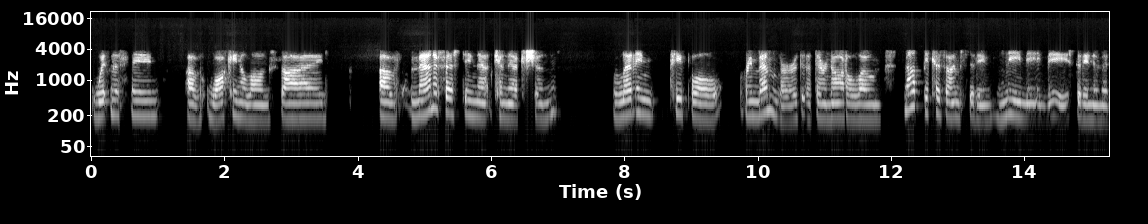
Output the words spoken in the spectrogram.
witnessing, of walking alongside, of manifesting that connection, letting people remember that they're not alone, not because I'm sitting me, me, me, sitting in a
